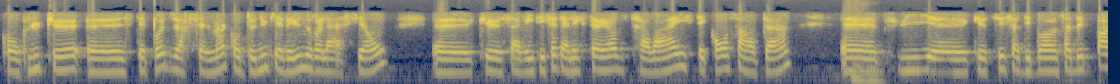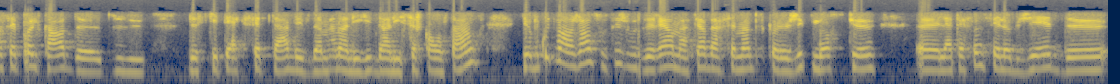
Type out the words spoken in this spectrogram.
conclut que euh, c'était pas du harcèlement compte tenu qu'il y avait eu une relation, euh, que ça avait été fait à l'extérieur du travail, c'était consentant. Euh, mhm. Puis euh, que tu sais, ça dépasse, ça dépassait pas le cadre de, du de ce qui était acceptable, évidemment, dans les dans les circonstances. Il y a beaucoup de vengeance aussi, je vous dirais, en matière d'harcèlement psychologique lorsque euh, la personne fait l'objet de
